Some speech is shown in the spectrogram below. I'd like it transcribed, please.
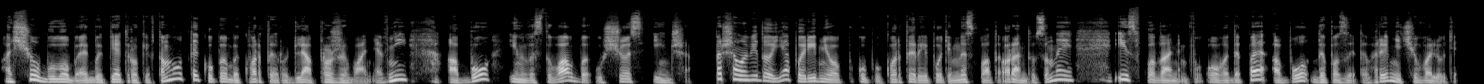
А що було би, якби 5 років тому ти купив би квартиру для проживання в ній або інвестував би у щось інше? Першому відео я порівнював покупку квартири і потім не сплати оренду за неї із вкладанням в ОВДП або депозити в гривні чи в валюті.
